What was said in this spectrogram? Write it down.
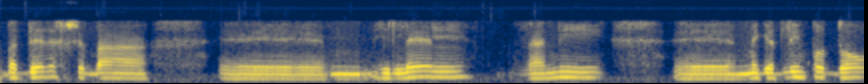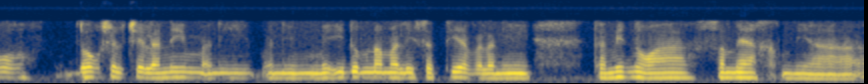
ובדרך שבה אה, הלל ואני אה, מגדלים פה דור, דור של צ'לנים. אני, אני מעיד אמנם על עיסתי, אבל אני תמיד נורא שמח מה...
